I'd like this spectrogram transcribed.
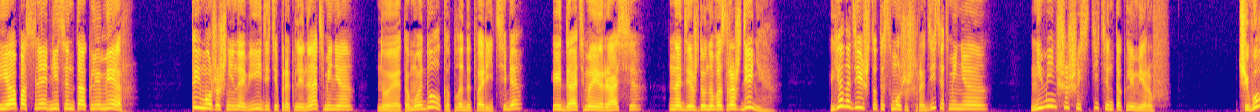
Я последний тентаклемер. Ты можешь ненавидеть и проклинать меня, но это мой долг — оплодотворить себя и дать моей расе надежду на возрождение. Я надеюсь, что ты сможешь родить от меня не меньше шести тентаклемеров. Чего?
